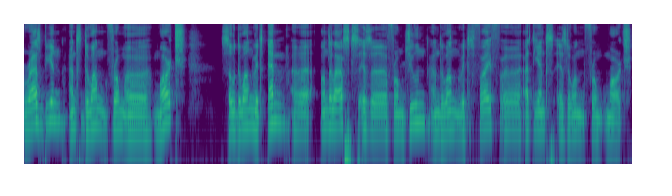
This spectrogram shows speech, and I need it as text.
Raspbian and the one from uh, March. So the one with M uh, on the last is uh, from June, and the one with 5 uh, at the end is the one from March.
